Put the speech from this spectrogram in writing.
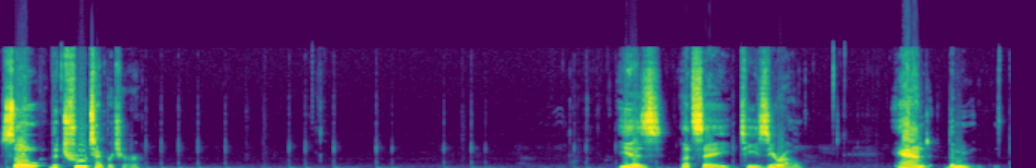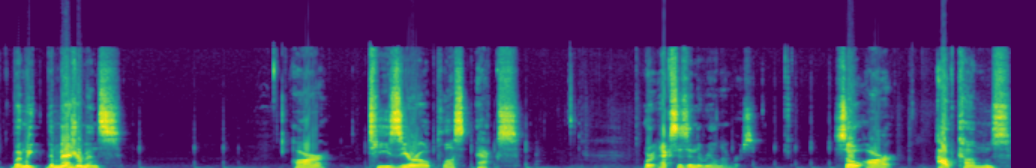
So the true temperature is, let's say, T0, and the when we the measurements are t0 plus x, where x is in the real numbers. So our outcomes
